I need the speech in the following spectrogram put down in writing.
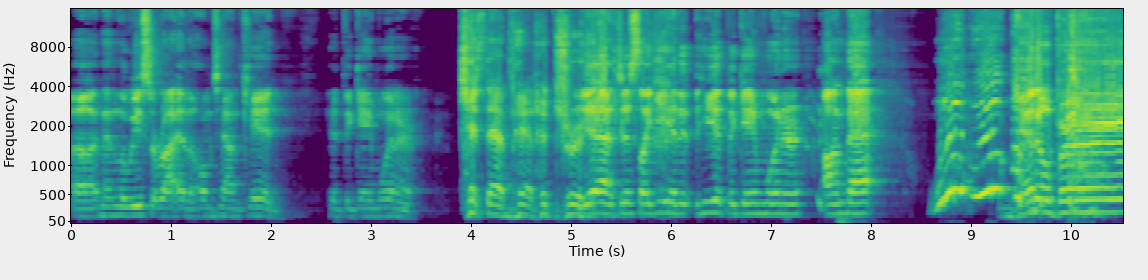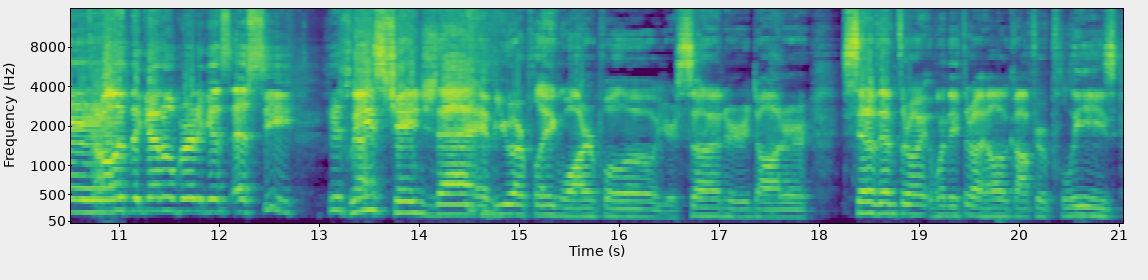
Uh, and then Luis Araya, the hometown kid, hit the game winner. Get that man a drink. Yeah, just like he hit it, he hit the game winner on that. Whoop whoop. Ghetto bird. Call it the ghetto bird against SC. Hit Please change that if you are playing water polo, your son or your daughter. Instead of them throwing when they throw a helicopter, please,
